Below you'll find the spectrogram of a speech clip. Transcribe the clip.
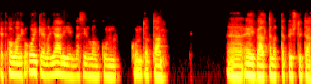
että ollaan niin kuin oikeilla jäljillä silloin, kun, kun tota, ää, ei välttämättä pystytä,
